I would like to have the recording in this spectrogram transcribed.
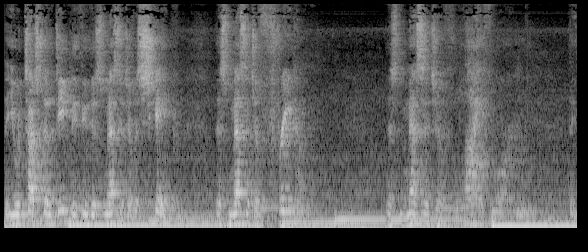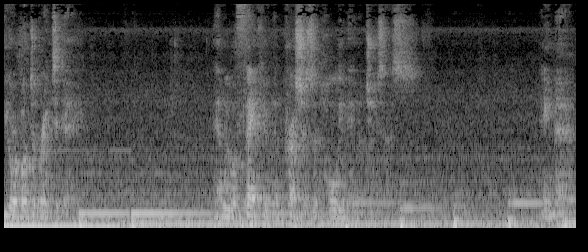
that you would touch them deeply through this message of escape, this message of freedom this message of life, Lord, that you are about to bring today. And we will thank you in the precious and holy name of Jesus. Amen.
